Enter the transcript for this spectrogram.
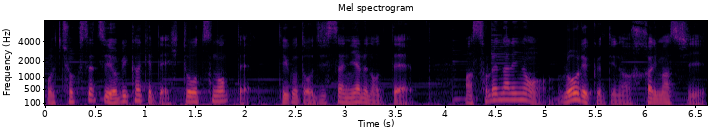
こう直接呼びかけて人を募ってっていうことを実際にやるのって、まあ、それなりの労力っていうのがかかりますし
